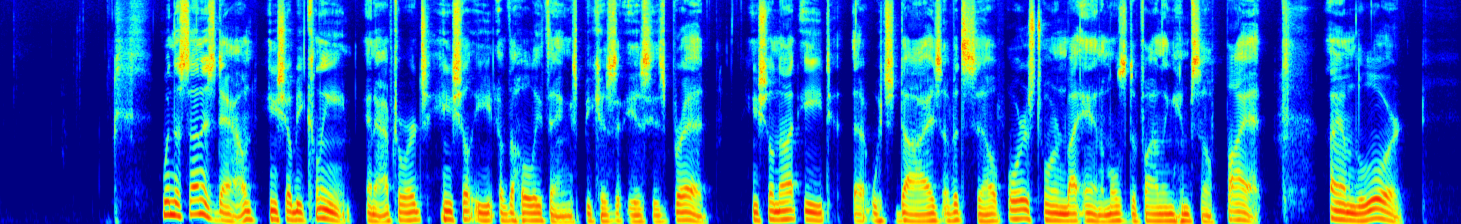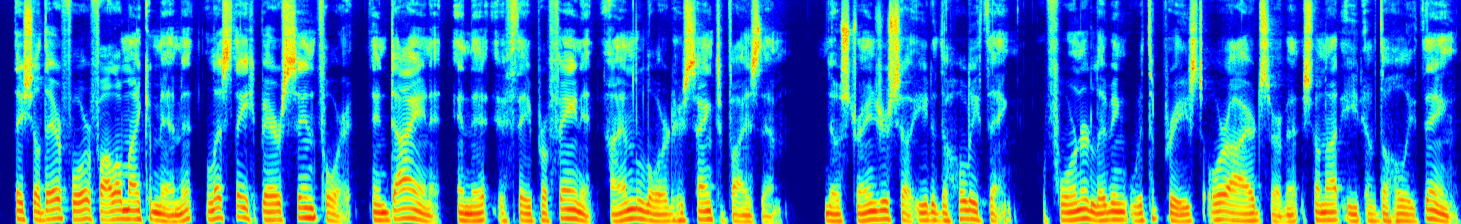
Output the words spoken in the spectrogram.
When the sun is down, he shall be clean, and afterwards he shall eat of the holy things, because it is his bread. He shall not eat that which dies of itself, or is torn by animals, defiling himself by it. I am the Lord. They shall therefore follow my commandment, lest they bear sin for it, and die in it, and that if they profane it, I am the Lord who sanctifies them. No stranger shall eat of the holy thing. Foreigner living with the priest or hired servant shall not eat of the holy thing.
